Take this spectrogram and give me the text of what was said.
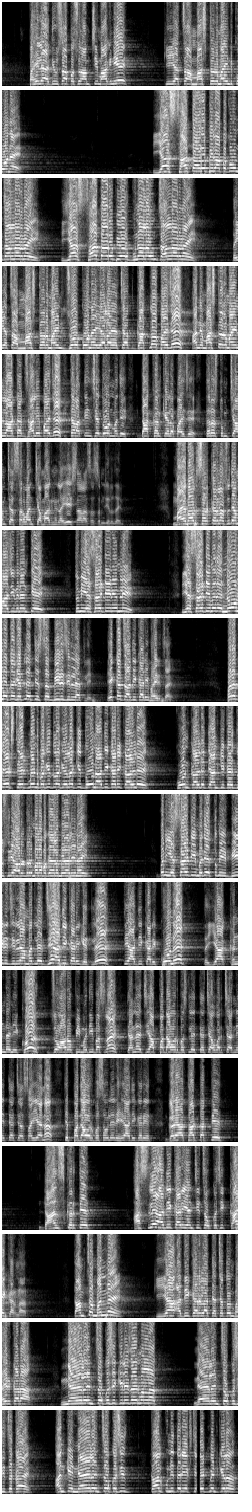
पहिल्या दिवसापासून आमची मागणी आहे की याचा मास्टर माइंड कोण आहे? या सात आरोपीला पकडून चालणार नाही. या सात आरोपीवर गुन्हा लावून चालणार नाही. तर याचा मास्टर माइंड जो कोण आहे याला याच्यात घातलं पाहिजे आणि मास्टर माइंडला अटक झाली पाहिजे. त्याला तीनशे दोन मध्ये दाखल केलं पाहिजे. तरच तुमच्या आमच्या सर्वांच्या मागणीला यश आलं असं समजलं जाईल. मायबाप सरकारला सुद्धा माझी विनंती आहे. तुम्ही एसआयटी नेमली. एस आर टी मध्ये नऊ लोक घेतले ते स- बीड जिल्ह्यातले. एकच अधिकारी बाहेरचा आहे. परत एक स्टेटमेंट बघितलं गेलं की दोन अधिकारी काढले. कोण काढले ते आणखी काही दुसरी ऑर्डर मला बघायला मिळाली नाही. पण एस आर टी मध्ये तुम्ही बीड जिल्ह्यामधले जे अधिकारी घेतले ते अधिकारी कोण आहेत? तर या खंडणीखोर जो आरोपी मधी बसलाय त्यानंच या पदावर बसले त्याच्यावरच्या नेत्याच्या साह्यानं ते पदावर बसवलेले हे अधिकारी आहेत. गळ्यात हात टाकतेत. डान्स करतेत असले अधिकारी यांची चौकशी काय करणार? तर आमचं म्हणणं आहे की या अधिकाऱ्याला त्याच्यातून बाहेर काढा. न्यायालयीन चौकशी केली जाईल म्हणलात. न्यायालयीन चौकशीचं काय? आणखी न्यायालयीन चौकशी काल कुणीतरी एक स्टेटमेंट केलं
